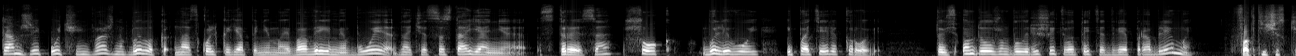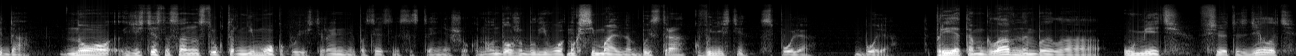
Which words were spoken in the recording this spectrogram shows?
там же очень важно было, насколько я понимаю, во время боя, значит, состояние стресса, шок болевой и потеря крови. То есть он должен был решить вот эти две проблемы? Фактически да. Но, естественно, сам инструктор не мог вывести раненого непосредственное состояние шока. Но он должен был его максимально быстро вынести с поля боя. При этом главным было уметь все это сделать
